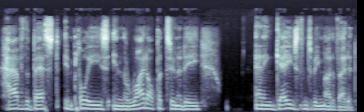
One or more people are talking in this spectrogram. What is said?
have the best employees in the right opportunity and engage them to be motivated.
